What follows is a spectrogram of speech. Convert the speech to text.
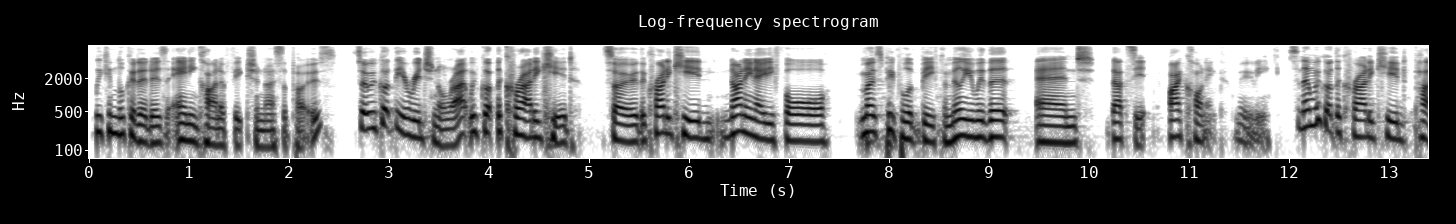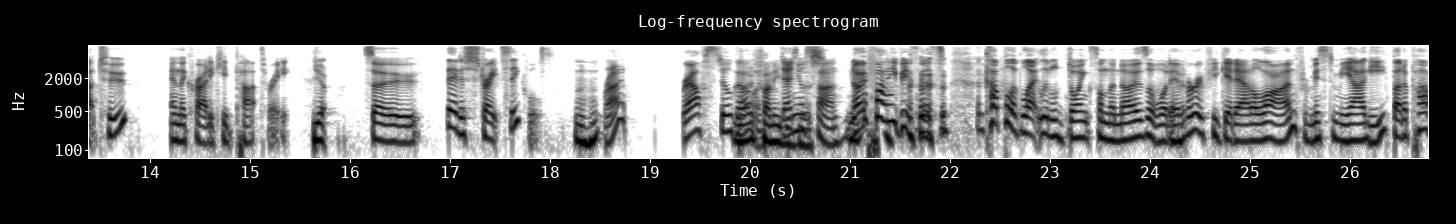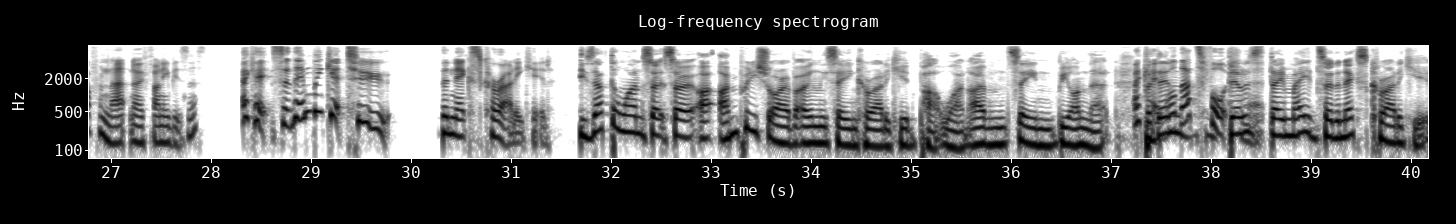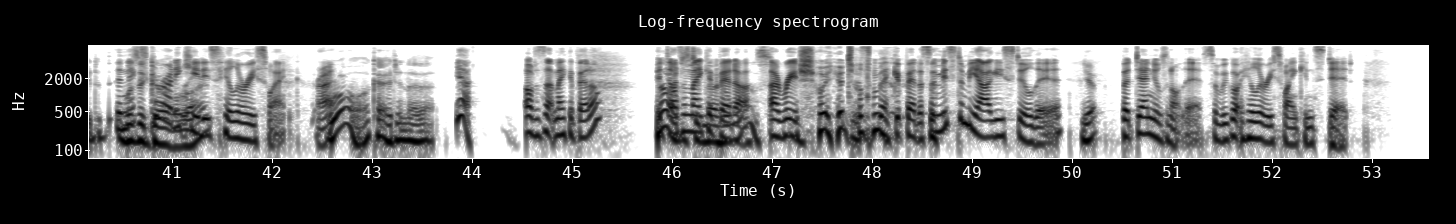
we can look at it as any kind of fiction, I suppose. So we've got the original, right? We've got the Karate Kid. So the Karate Kid, 1984. Most people would be familiar with it, and that's it. Iconic movie. So then we've got the Karate Kid Part Two and the Karate Kid Part Three. Yep. So they're just straight sequels, right? Ralph's still Mm-hmm. No going. funny Daniel's business. son. No funny business. A couple of like little doinks on the nose or whatever if you get out of line from Mr. Miyagi. But apart from that, no funny business. Okay, so then we get to the next Karate Kid. Is that the one? So, so I, I'm pretty sure I've only seen Karate Kid Part One. I haven't seen beyond that. Okay, well, that's fortunate. There was they made so the next Karate Kid The next girl, Karate Kid is Hilary Swank, right? Oh, okay, I didn't know that. Yeah. Oh, does that make it better? It No, doesn't make it better. I reassure you, it doesn't make it better. So Mr. Miyagi's still there, Yep. but Daniel's not there. So we've got Hilary Swank instead.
